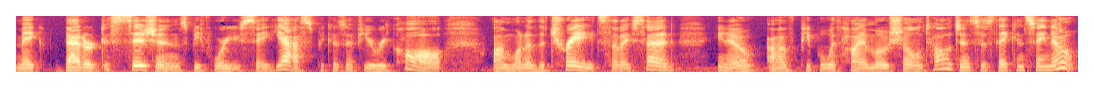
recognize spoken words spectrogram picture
make better decisions before you say yes. Because if you recall, on one of the traits that I said, you know, of people with high emotional intelligence is they can say no.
